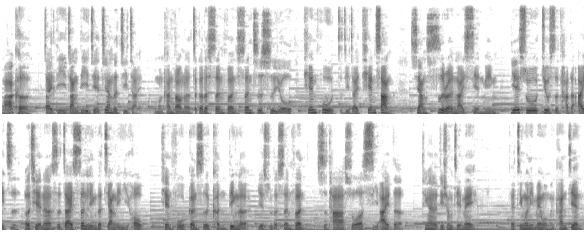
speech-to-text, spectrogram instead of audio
马可在第一章第一节这样的记载，我们看到呢，这个的身份甚至是由天父自己在天上向世人来显明。耶稣就是他的爱子，而且呢，是在圣灵的降临以后，天父更是肯定了耶稣的身份，是他所喜爱的。亲爱的弟兄姐妹，在经文里面，我们看见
